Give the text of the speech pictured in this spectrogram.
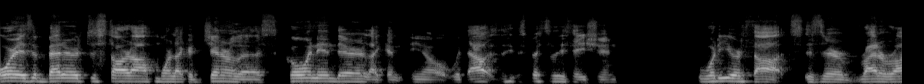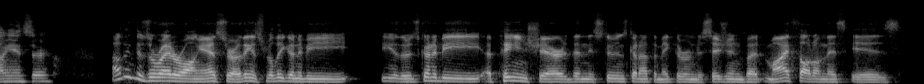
or is it better to start off more like a generalist going in there like an you know without specialization? What are your thoughts? Is there a right or wrong answer? I don't think there's a right or wrong answer. I think it's really going to be you know there's going to be opinion shared then the student's going to have to make their own decision. But my thought on this is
